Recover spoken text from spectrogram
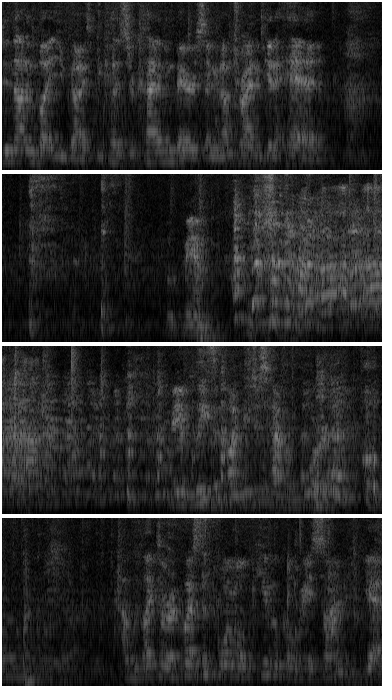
did not invite you guys because you're kind of embarrassing and I'm trying to get ahead. Look, ma'am. Ma'am, please, if I could just have a word. I would like to request a formal cubicle reassignment. Yeah,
